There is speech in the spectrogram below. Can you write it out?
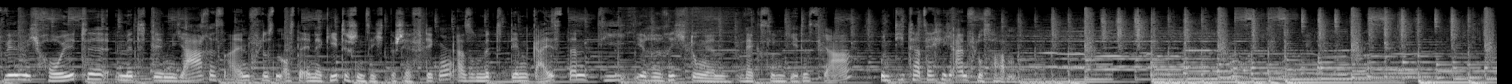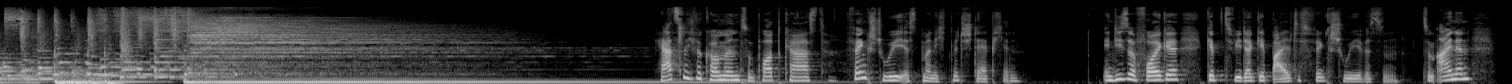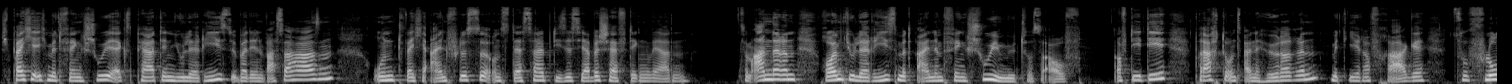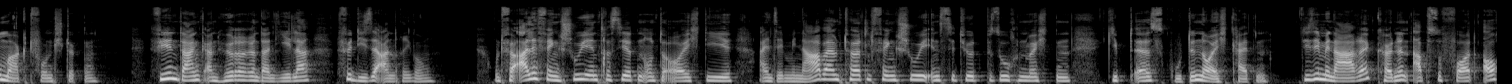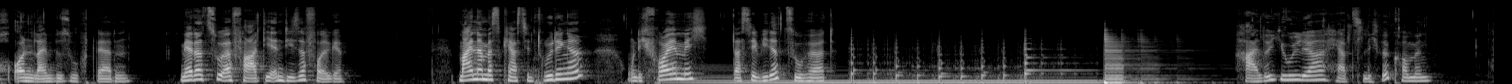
Ich will mich heute mit den Jahreseinflüssen aus der energetischen Sicht beschäftigen, also mit den Geistern, die ihre Richtungen wechseln jedes Jahr und die tatsächlich Einfluss haben. Herzlich willkommen zum Podcast Feng Shui ist man nicht mit Stäbchen. In dieser Folge gibt's wieder geballtes Feng Shui-Wissen. Zum einen spreche ich mit Feng Shui-Expertin Jule Ries über den Wasserhasen und welche Einflüsse uns deshalb dieses Jahr beschäftigen werden. Zum anderen räumt Jule Ries mit einem Feng Shui-Mythos auf. Auf die Idee brachte uns eine Hörerin mit ihrer Frage zu Flohmarktfundstücken. Vielen Dank an Hörerin Daniela für diese Anregung. Und für alle Feng Shui-Interessierten unter euch, die ein Seminar beim Turtle Feng Shui Institute besuchen möchten, gibt es gute Neuigkeiten. Die Seminare können ab sofort auch online besucht werden. Mehr dazu erfahrt ihr in dieser Folge. Mein Name ist Kerstin Trüdinger und ich freue mich, dass ihr wieder zuhört. Hallo Julia, herzlich willkommen.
